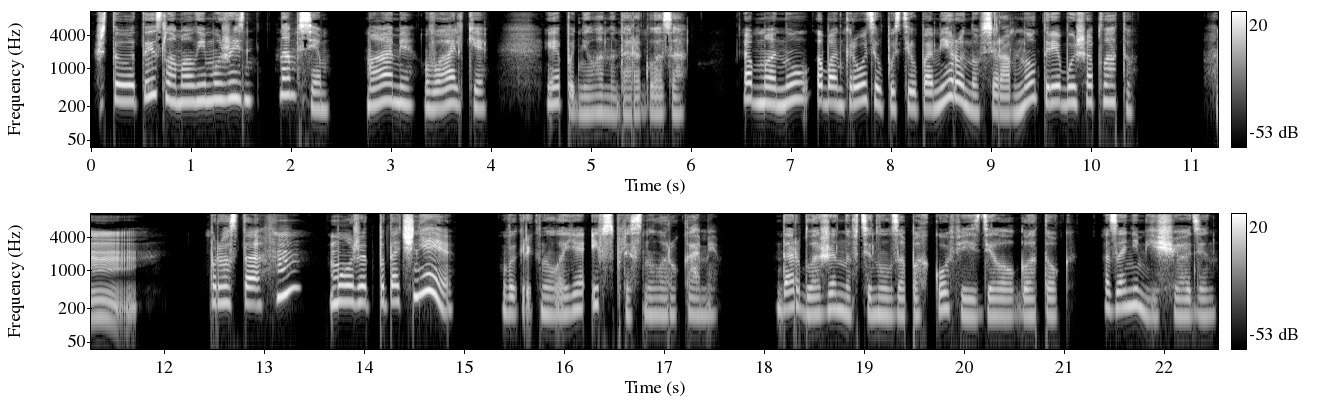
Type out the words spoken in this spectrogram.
«Что ты сломал ему жизнь, нам всем. Маме, Вальке». Я подняла на Дара глаза. Обманул, обанкротил, пустил по миру, но все равно требуешь оплату. Хм. Просто хм? Может, поточнее? выкрикнула я и всплеснула руками. Дар блаженно втянул запах кофе и сделал глоток, а за ним еще один.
